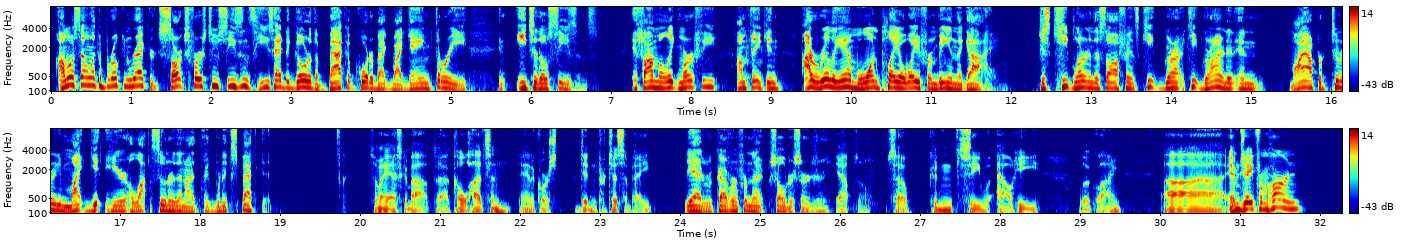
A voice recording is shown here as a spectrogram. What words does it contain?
I'm gonna sound like a broken record. Sark's first two seasons, he's had to go to the backup quarterback by game three in each of those seasons. If I'm Maalik Murphy, I'm thinking I really am one play away from being the guy. Just keep learning this offense, keep gr- keep grinding, and my opportunity might get here a lot sooner than I would expect it. Somebody asked about uh, Cole Hutson, and of course, didn't participate. Yeah, recovering from that shoulder surgery. Yeah. So So couldn't see how he looked like. Uh, MJ from Hearne,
